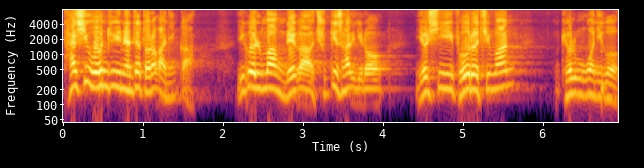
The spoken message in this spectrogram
다시 원주인한테 돌아가니까. 이걸 막 내가 죽기 살기로 열심히 벌었지만 결국은 이거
